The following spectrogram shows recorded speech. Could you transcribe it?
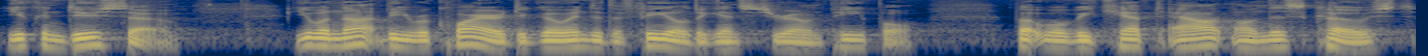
you can do so. You will not be required to go into the field against your own people, but will be kept out on this coast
